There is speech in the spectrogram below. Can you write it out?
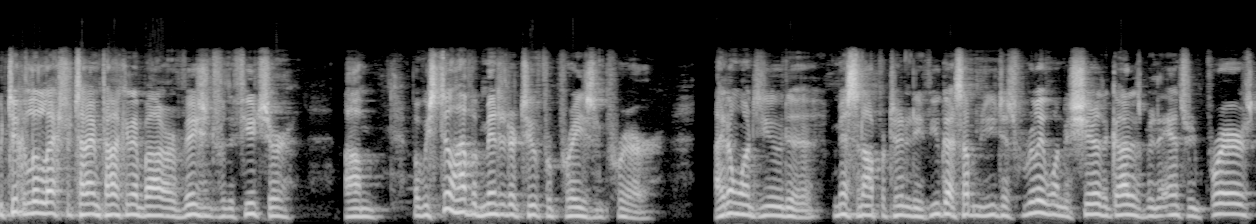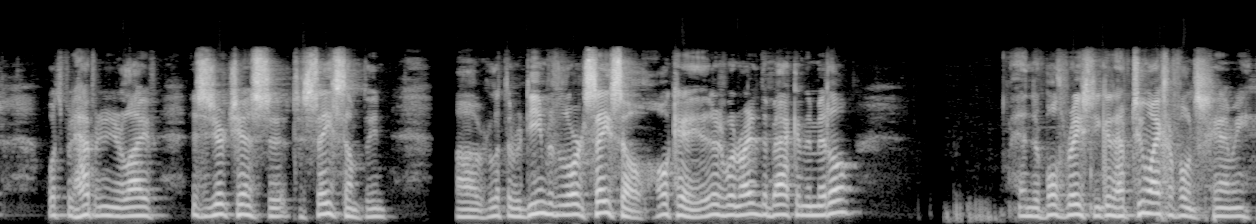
We took a little extra time talking about our vision for the future, um, but we still have a minute or two for praise and prayer. I don't want you to miss an opportunity. If you've got something you just really want to share that God has been answering prayers, what's been happening in your life, This is your chance to, to say something. Uh, let the redeemed of the Lord say so. Okay, there's one right in the back in the middle. And they're both racing. You can have two microphones, Cammy.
